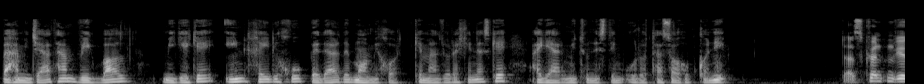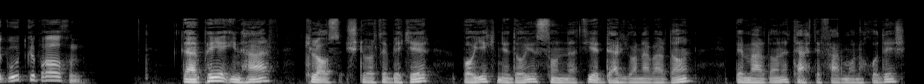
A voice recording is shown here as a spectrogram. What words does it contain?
به همین جهت هم ویگبالد میگه که این خیلی خوب به درد ما می‌خورد که منظورش این است که اگر می‌تونستیم او رو تصاحب کنیم. Das könnten wir gut gebrauchen. در پی این حرف کلاس شتورت بکر با یک ندای سنتی دریانوردان به مردان تحت فرمان خودش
